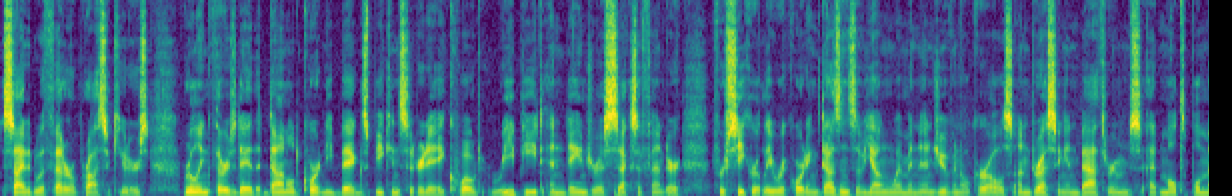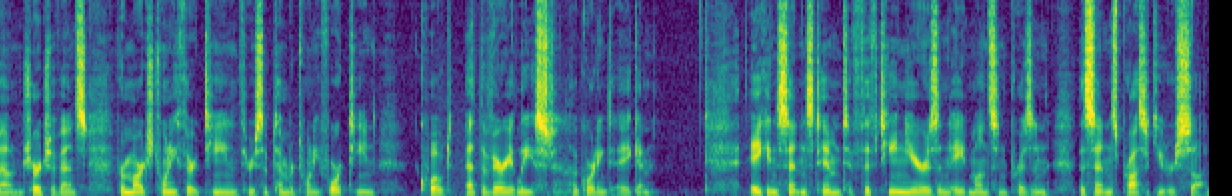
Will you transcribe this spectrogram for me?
sided with federal prosecutors, ruling Thursday that Donald Courtney Biggs be considered a, quote, repeat and dangerous sex offender for secretly recording dozens of young women and juvenile girls undressing in bathrooms at multiple Mountain Church events from March 2013 through September 2014, quote, at the very least, according to Aiken. Aiken sentenced him to 15 years and 8 months in prison, the sentence prosecutors sought.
